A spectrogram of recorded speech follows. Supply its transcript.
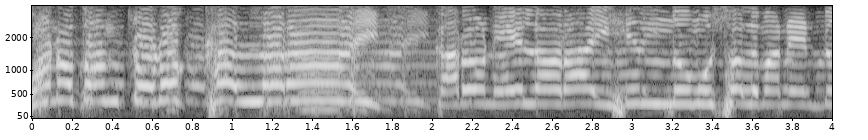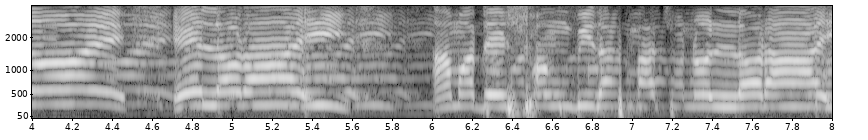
গণতন্ত্র রক্ষার লড়াই। কারণ এ লড়াই হিন্দু মুসলমানের নয় এ লড়াই আমাদের সংবিধান বাঁচানোর লড়াই।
